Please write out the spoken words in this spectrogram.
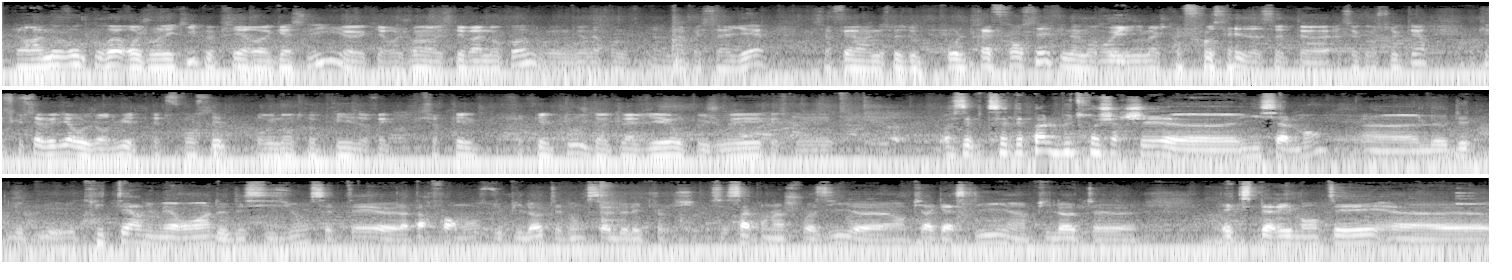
Alors un nouveau coureur rejoint l'équipe, Pierre Gasly, qui rejoint Esteban Ocon, on vient d'apprendre ça hier. Ça fait un espèce de pôle très français finalement, oui. une image très française à, ce constructeur. Qu'est-ce que ça veut dire aujourd'hui être français pour une entreprise? Sur, quelle, touche d'un clavier on peut jouer? C'était pas le but recherché euh, initialement. Euh, le, critère numéro un de décision, c'était euh, la performance du pilote et donc celle de l'écurie. C'est ça qu'on a choisi en Pierre Gasly, un pilote expérimenté,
